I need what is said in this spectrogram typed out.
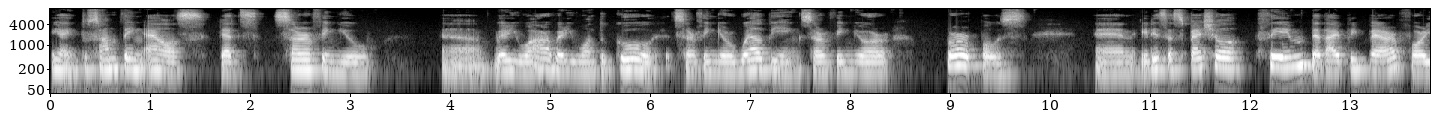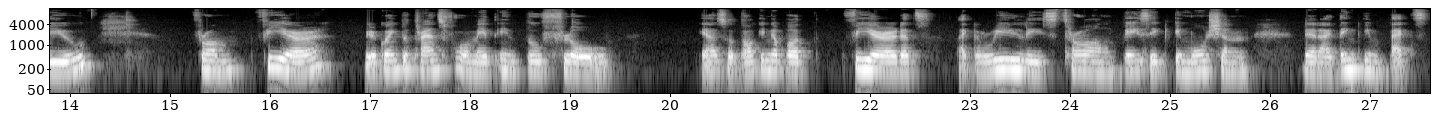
yeah into something else that's serving you uh, where you are where you want to go serving your well-being serving your purpose. And it is a special theme that i prepare for you from fear we're going to transform it into flow. Yeah so talking about fear that's like a really strong basic emotion that i think impacts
